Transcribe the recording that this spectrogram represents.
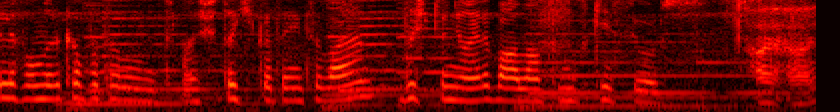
Telefonları kapatalım lütfen. Şu dakikadan itibaren dış dünyayla bağlantımızı kesiyoruz. Hay hay.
